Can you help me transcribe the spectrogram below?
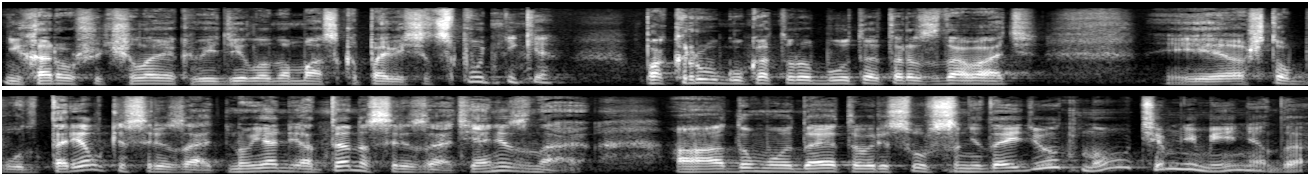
нехороший человек в виде Илона Маска повесит спутники по кругу, которые будут это раздавать. И что будут, тарелки срезать? Ну, я антенны срезать, я не знаю. А, думаю, до этого ресурса не дойдет, но тем не менее, да.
